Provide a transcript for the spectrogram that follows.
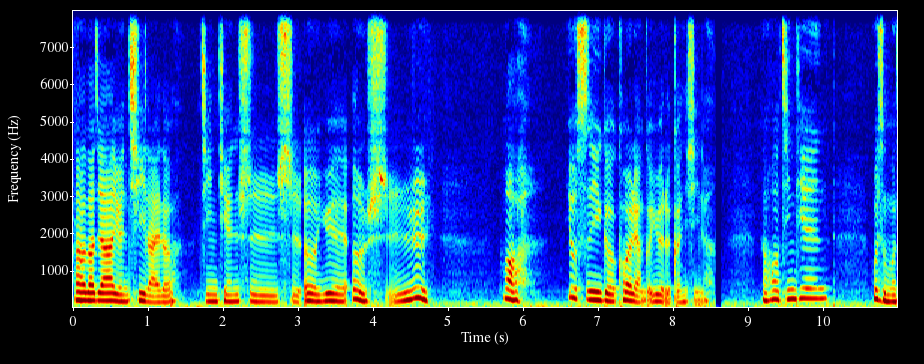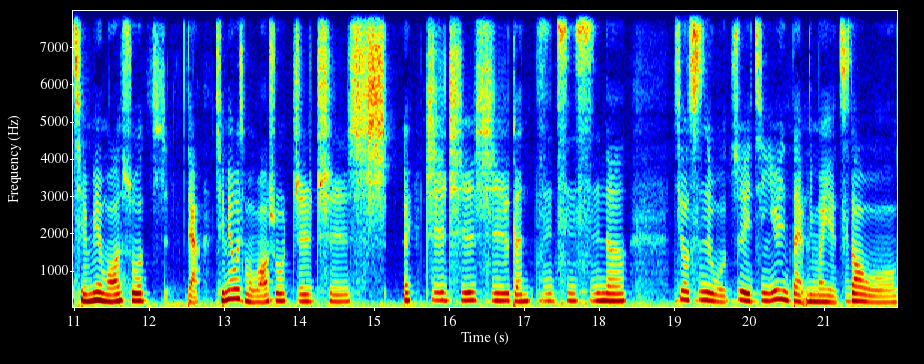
Hello，大家元气来了。今天是十二月二十日，哇，又是一个快两个月的更新了。然后今天为什么前面我要说，对啊，前面为什么我要说支吃诗？哎，支吃诗跟支吃诗呢？就是我最近，因为等你们也知道我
